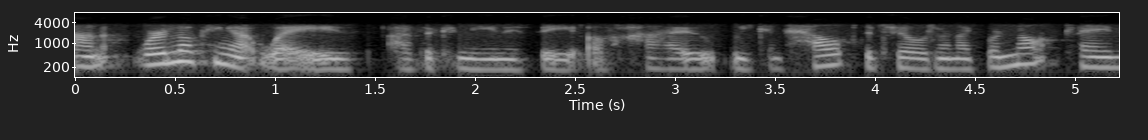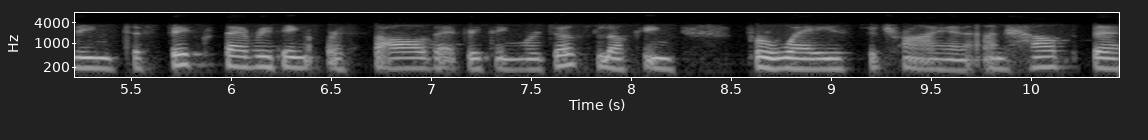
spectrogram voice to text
And we're looking at ways as a community of how we can help the children. Like we're not claiming to fix everything or solve everything. We're just looking for ways to try and, and help the,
